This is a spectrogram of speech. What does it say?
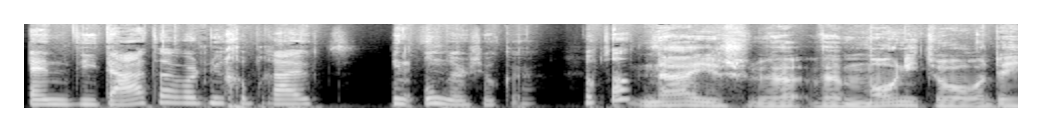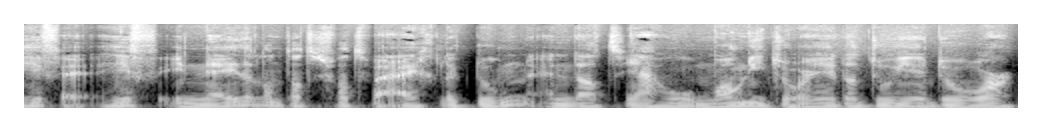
En die data wordt nu gebruikt in onderzoeken. Klopt dat? Nou, dus we, we monitoren de HIV, HIV, in Nederland. Dat is wat we eigenlijk doen. En dat, ja, hoe monitor je? Dat doe je door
